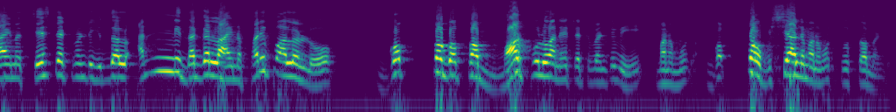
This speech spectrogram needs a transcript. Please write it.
ఆయన చేసేటటువంటి యుద్ధాలు అన్ని దగ్గరలో ఆయన పరిపాలనలో గొప్ప గొప్ప గొప్ప మార్పులు అనేటటువంటివి మనము గొప్ప విషయాల్ని మనము చూస్తామండి.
